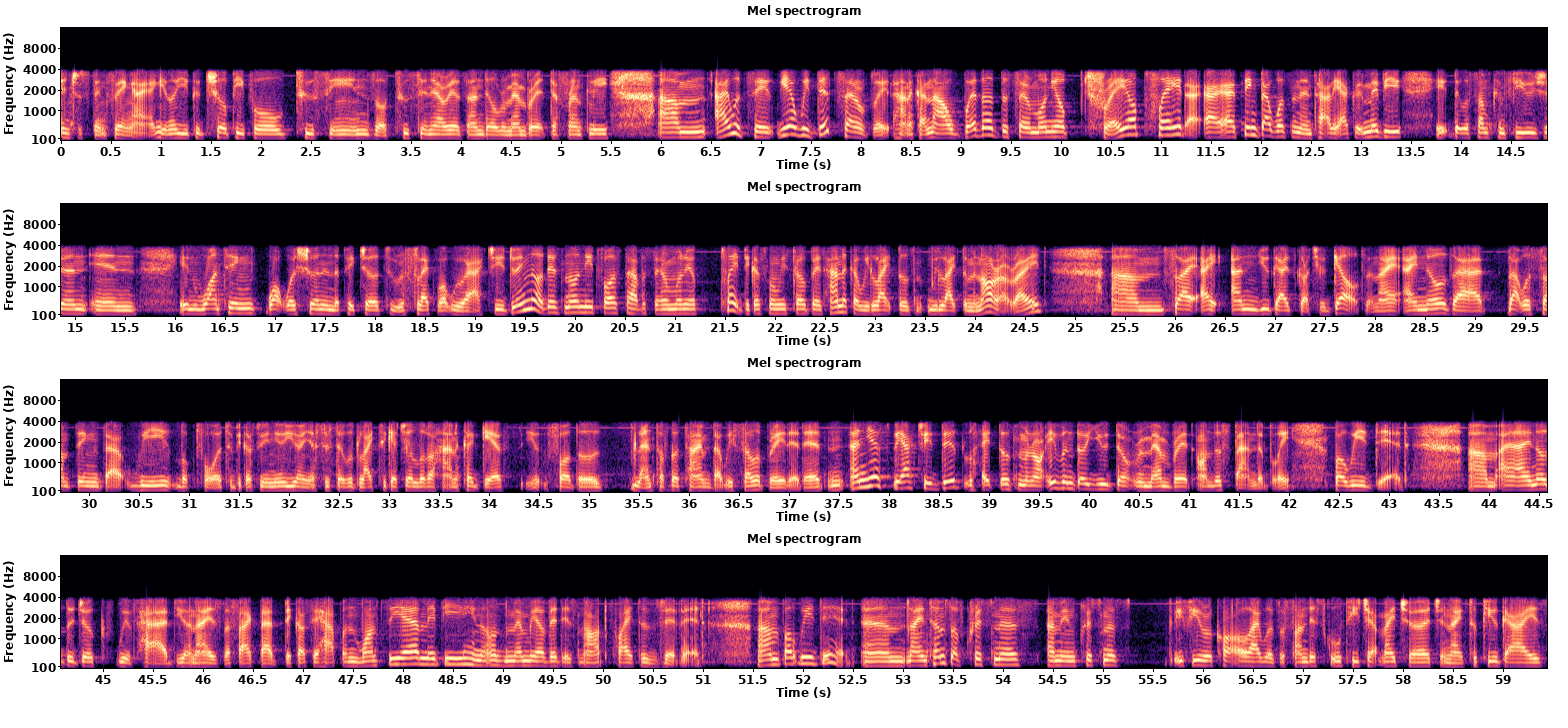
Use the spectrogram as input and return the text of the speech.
interesting thing. I, you know, you could show people two scenes or two scenarios and they'll remember it differently. Um, I would say, yeah, we did celebrate Hanukkah. Now, whether the ceremonial tray or plate, I, I think that wasn't entirely accurate. Maybe it, there was some confusion in in wanting what was shown in the picture to reflect what we were actually doing. No, there's no need for us to have a ceremonial plate because when we celebrate Hanukkah, we light those, we light the menorah, right? Um, so I, I, and you guys got your gelt, and I, I know that that was something that we looked forward to because we knew you and your sister would like to get you a little Hanukkah gift for the length of the time that we celebrated it. And, and yes, we actually did light those menorah, even though you don't remember it, understandably, but we did. Um, I know the joke we've had, you and I, is the fact that because it happened once a year, maybe you know the memory of it is not quite as vivid. Um, but we did. Um, now, in terms of Christmas, I mean, Christmas if you recall, I was a Sunday school teacher at my church, and I took you guys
